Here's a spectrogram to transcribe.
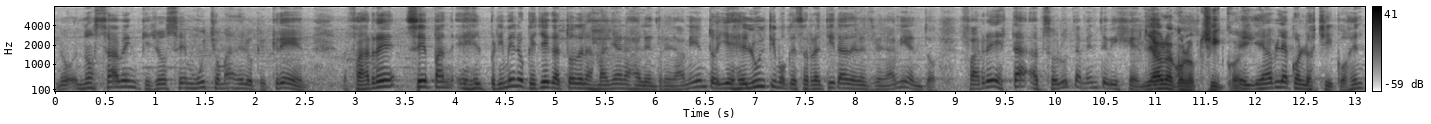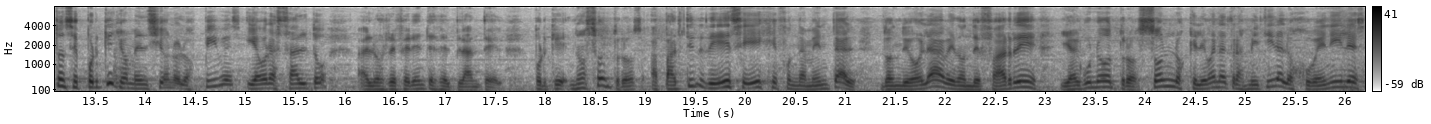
No, saben que yo sé mucho más de lo que creen. Farré, sepan, es el primero que llega todas las mañanas al entrenamiento y es el último que se retira del entrenamiento. Farré está absolutamente vigente. Y habla con los chicos. Y habla con los chicos. Entonces, ¿por qué yo menciono los pibes y ahora salto a los referentes del plantel? Porque nosotros, a partir de ese eje fundamental, donde Olave, donde Farré y algún otro son los que le van a transmitir a los juveniles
